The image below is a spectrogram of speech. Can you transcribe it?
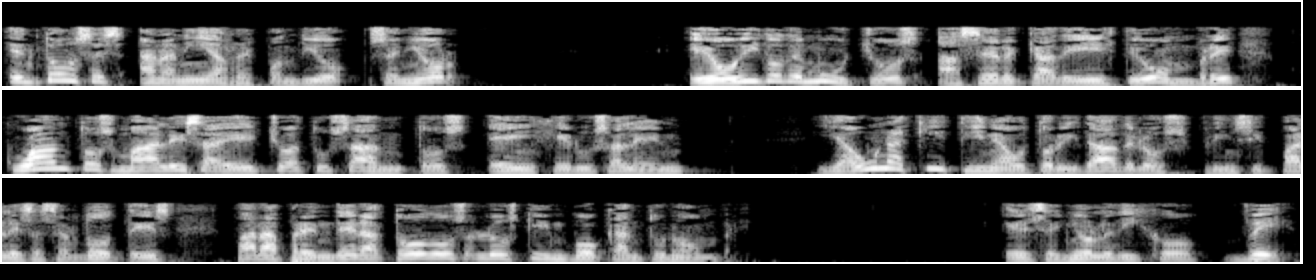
Entonces Ananías respondió, Señor, he oído de muchos acerca de este hombre, cuántos males ha hecho a tus santos en Jerusalén, y aún aquí tiene autoridad de los principales sacerdotes para prender a todos los que invocan tu nombre. El Señor le dijo, Ve,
